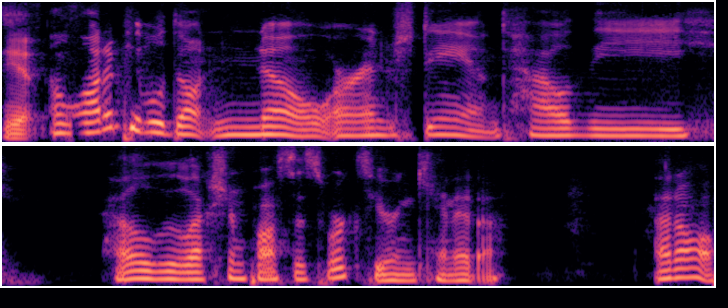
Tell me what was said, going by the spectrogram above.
Yeah. a lot of people don't know or understand how the how the election process works here in canada at all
